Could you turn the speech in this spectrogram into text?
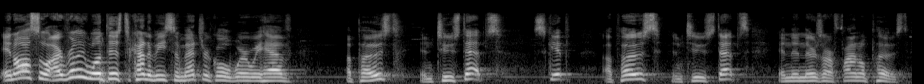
And also, I really want this to kind of be symmetrical where we have a post and two steps, skip, a post and two steps, and then there's our final post.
